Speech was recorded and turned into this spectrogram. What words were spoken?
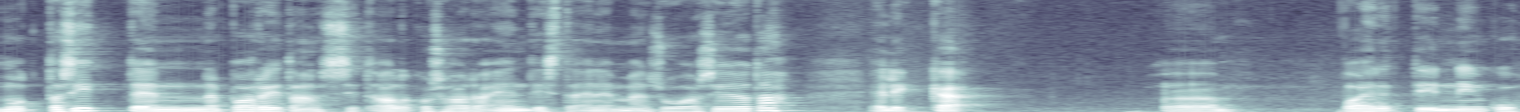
mutta sitten paritanssit alkoi saada entistä enemmän suosiota. Eli vaihdettiin niinku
